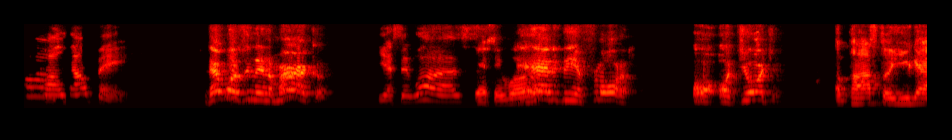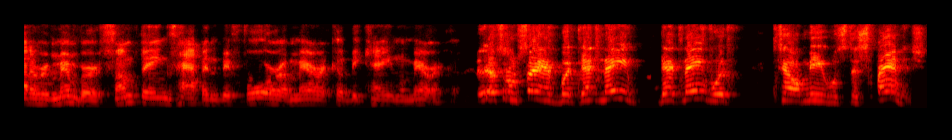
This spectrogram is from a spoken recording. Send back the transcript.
Guadalupe. That wasn't in America. Yes, it was. Yes, it was. It had to be in Florida or, or Georgia. Apostle, you got to remember some things happened before America became America. That's what I'm saying. But that name, that name would tell me it was the Spanish,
